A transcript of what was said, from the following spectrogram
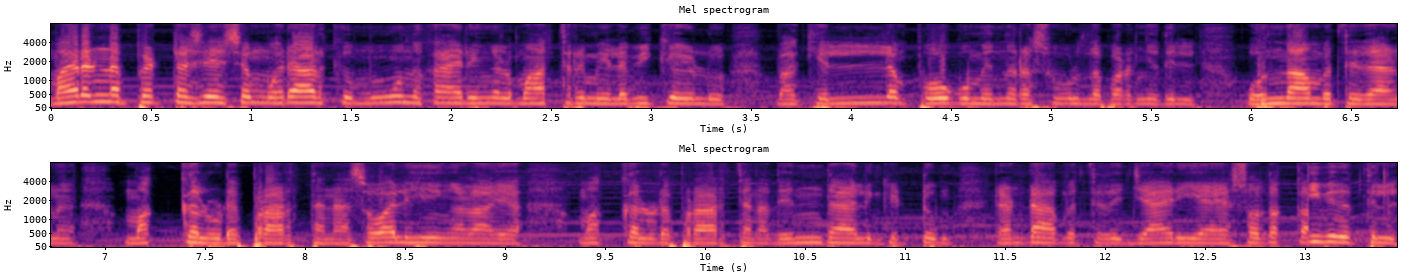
മരണപ്പെട്ട ശേഷം ഒരാൾക്ക് മൂന്ന് കാര്യങ്ങൾ മാത്രമേ ലഭിക്കുകയുള്ളൂ. ബാക്കിയെല്ലാം പോകുമെന്ന് റസൂള്ള പറഞ്ഞതിൽ ഒന്നാമത്തേതാണ് മക്കളുടെ പ്രാർത്ഥന. സ്വാലിഹീങ്ങളായ മക്കളുടെ പ്രാർത്ഥന അതെന്തായാലും കിട്ടും. രണ്ടാമത്തേത് ജാരിയായ സ്വതക്ക. ജീവിതത്തിൽ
